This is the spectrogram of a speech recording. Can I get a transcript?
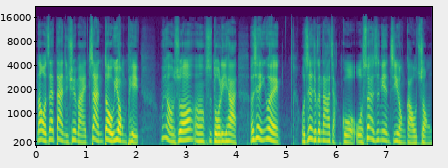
然后我再带你去买战斗用品。我想说，嗯，是多厉害，而且因为。我之前就跟大家讲过，我虽然是念基隆高中，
